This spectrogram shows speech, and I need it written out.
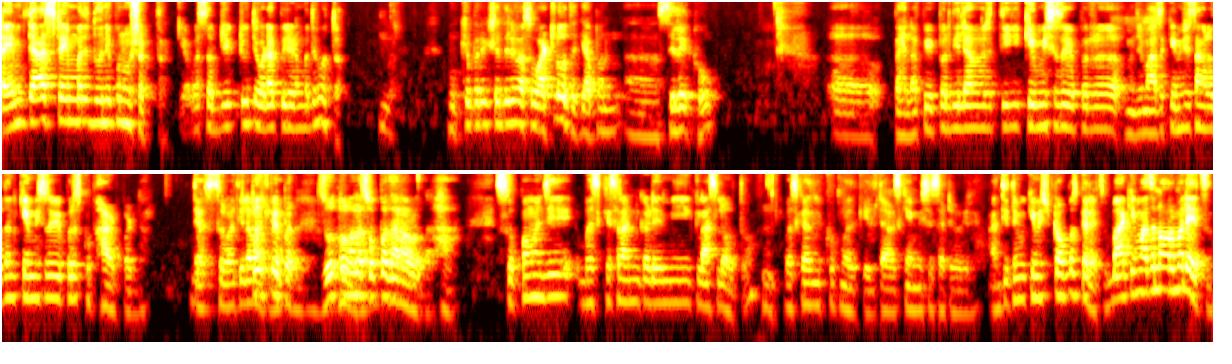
टाइम त्याच टाइममध्ये दोन्ही पण होऊ शकतं. किंवा सब्जेक्टिव्ह तेवढ्या पिरियडमध्ये होतं. मुख्य परीक्षा दिली असं वाटलं होतं की आपण सिलेक्ट होऊ? पहिला पेपर दिल्यावरती केमिस्ट्रीचा पेपर म्हणजे माझा केमिस्ट्री चांगला होता आणि केमिस्ट्रीचा पेपरच खूप हार्ड पडला. त्या सुरुवातीला. पेपर जो तुम्हाला हो. सोपा जाणार होता. हा. सोपा म्हणजे भस्के सरांकडे मी क्लासला होतो. भस्करांनी खूप मदत केली त्यावेळेस केमिस्ट्रीसाठी वगैरे. आणि तिथे मी केमिस्ट्री टॉपच करायचो. बाकी माझं नॉर्मल यायचं.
